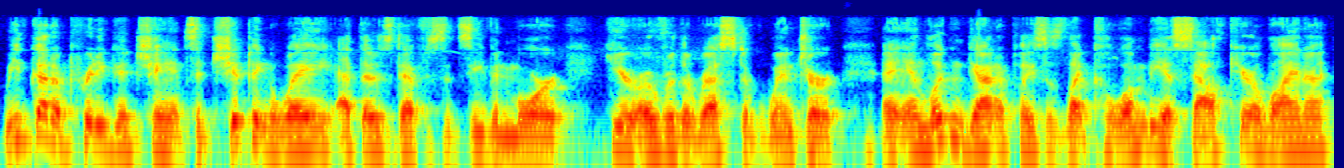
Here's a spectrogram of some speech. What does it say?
we've got a pretty good chance at chipping away at those deficits even more here over the rest of winter. And looking down at places like Columbia, South Carolina,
